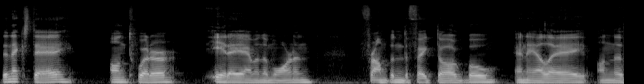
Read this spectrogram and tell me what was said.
The next day on Twitter, 8 a.m. in the morning, Frampton to fight Dogboe in LA on the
